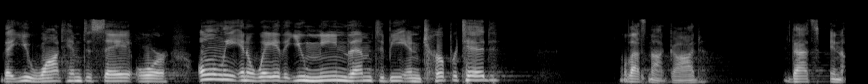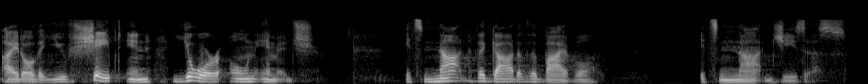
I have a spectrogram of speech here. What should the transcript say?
that you want him to say, or only in a way that you mean them to be interpreted, well, that's not God. That's an idol that you've shaped in your own image. It's not the God of the Bible, it's not Jesus.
